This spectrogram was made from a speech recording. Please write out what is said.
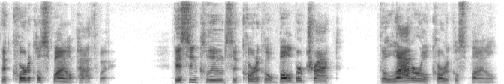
the cortical spinal pathway. This includes the cortical bulbar tract, the lateral cortical spinal,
